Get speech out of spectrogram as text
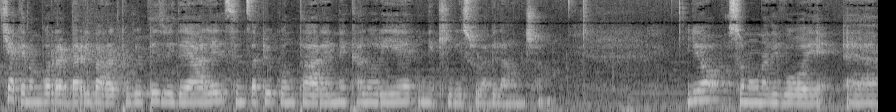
chi è che non vorrebbe arrivare al proprio peso ideale senza più contare né calorie né chili sulla bilancia? Io sono una di voi, eh,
